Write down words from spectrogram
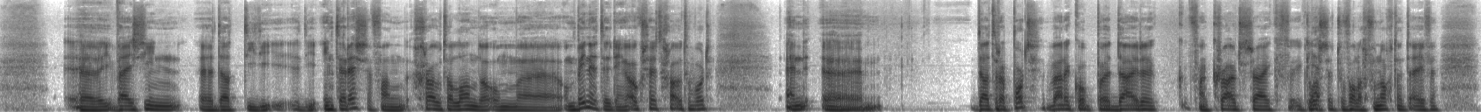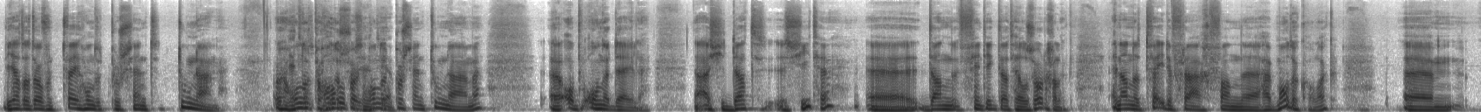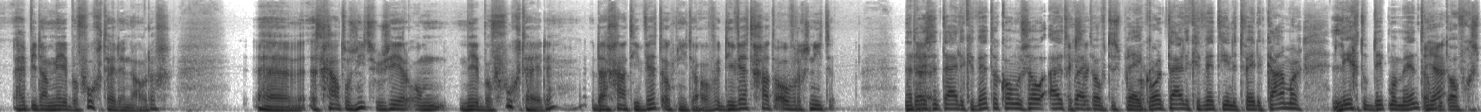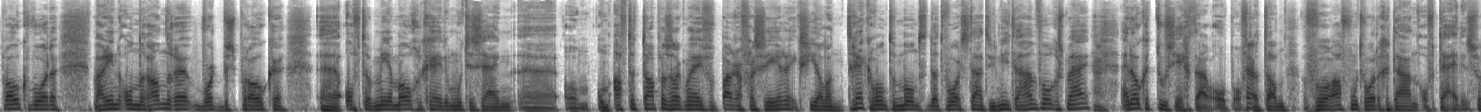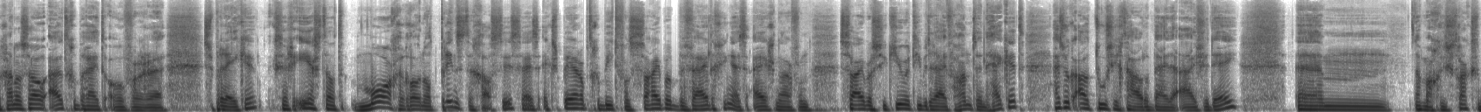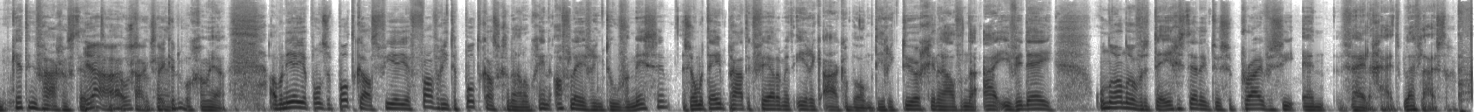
Uh, wij zien uh, dat die, die, die, interesse van grote landen om, uh, om binnen te dingen ook steeds groter wordt. En dat rapport waar ik op duidde van CrowdStrike, ik las het toevallig vanochtend even, die had het over 200% toename. 100, 100, 100, 100% toename op onderdelen. Nou, als je dat ziet, hè, dan vind ik dat heel zorgelijk. En dan de tweede vraag van uh, Huib Modderkolk. Ehm, heb je dan meer bevoegdheden nodig? Uh, het gaat ons niet zozeer om meer bevoegdheden. Daar gaat die wet ook niet over. Die wet gaat overigens niet nou, er is een tijdelijke wet, daar komen we zo uitgebreid over te spreken hoor. Een tijdelijke wet die in de Tweede Kamer ligt op dit moment. Daar ja. moet over gesproken worden. Waarin onder andere wordt besproken uh, of er meer mogelijkheden moeten zijn uh, om, om af te tappen, zal ik maar even parafraseren. Ik zie al een trek rond de mond. Dat woord staat u niet aan volgens mij. Ja. En ook het toezicht daarop. Of ja. dat dan vooraf moet worden gedaan of tijdens. We gaan er zo uitgebreid over uh, spreken. Ik zeg eerst dat morgen Ronald Prins de gast is. Hij is expert op het gebied van cyberbeveiliging. Hij is eigenaar van cybersecurity bedrijf Hunt Hackett. Hij is ook oud-toezichthouder bij de AIVD. Um, dan mag u straks een kettingvraag gaan stellen. Ja, trouwens, ga ik zeker doen. Programma, ja. Abonneer je op onze podcast via je favoriete podcastkanaal... om geen aflevering te hoeven missen. Zometeen praat ik verder met Erik Akerboom... directeur-generaal van de AIVD. Onder andere over de tegenstelling tussen privacy en veiligheid. Blijf luisteren.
